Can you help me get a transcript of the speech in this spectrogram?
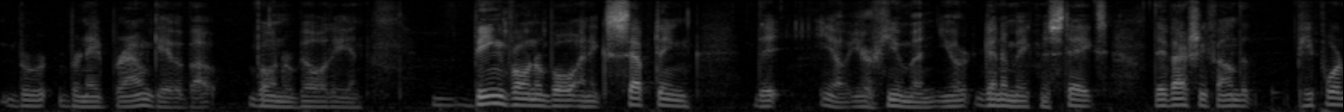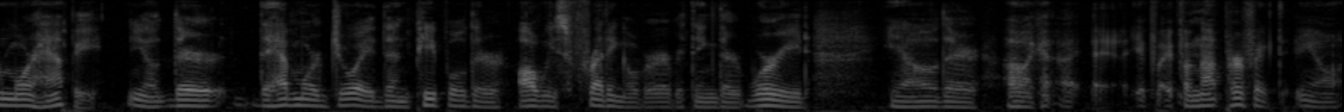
Ber- Brene Brown gave about vulnerability, and being vulnerable and accepting that you know you're human, you're gonna make mistakes. They've actually found that people are more happy. You know, they're they have more joy than people that are always fretting over everything. They're worried. You know, they're oh, I, I, if if I'm not perfect, you know,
